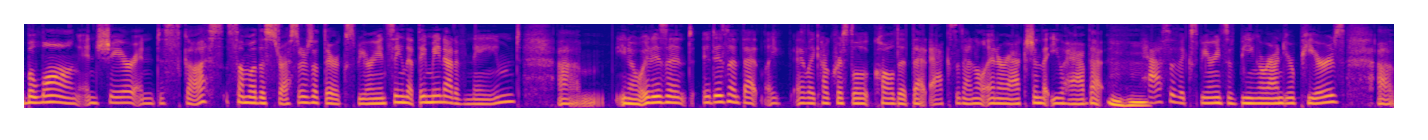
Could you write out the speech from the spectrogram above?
belong and share and discuss some of the stressors that they're experiencing that they may not have named um, you know, it isn't it isn't that like I like how Krystle called it that accidental interaction that you have that mm-hmm. passive experience of being around your peers. Uh,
